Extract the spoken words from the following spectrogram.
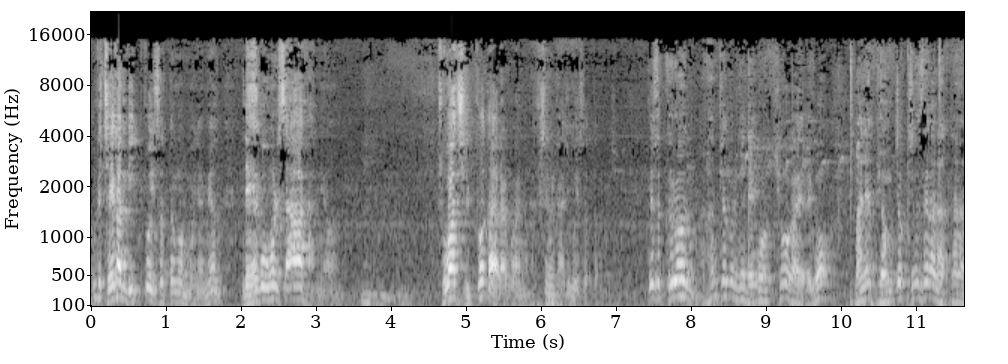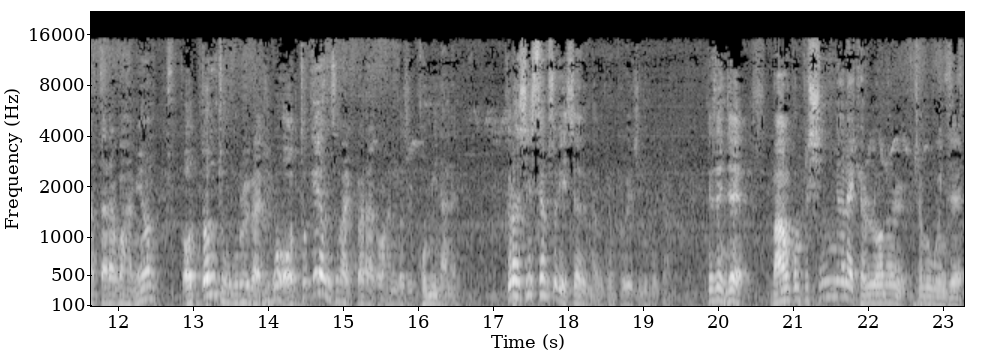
근데 제가 믿고 있었던 건 뭐냐면 내공을 쌓아가면 좋아질 거다라고 하는 확신을 가지고 있었던 거죠. 그래서 그런 한편으로 이렇게 내공을 키워가야 되고 만약 병적 증세가 나타났다라고 하면 어떤 도구를 가지고 어떻게 연습할 거라고 하는 것을 고민하는 그런 시스템 속에 있어야 된다고 좀 보여지는 거죠. 그래서 이제 마음 골프 10년의 결론을 저보고 이제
